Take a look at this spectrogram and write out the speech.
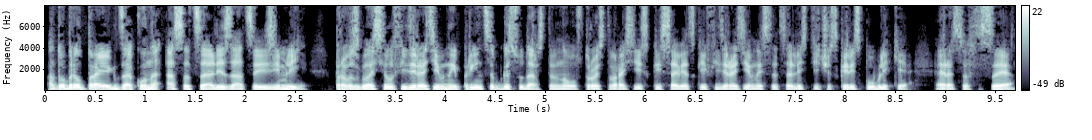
одобрил проект закона о социализации земли, провозгласил федеративный принцип государственного устройства Российской Советской Федеративной Социалистической Республики, РСФСР,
